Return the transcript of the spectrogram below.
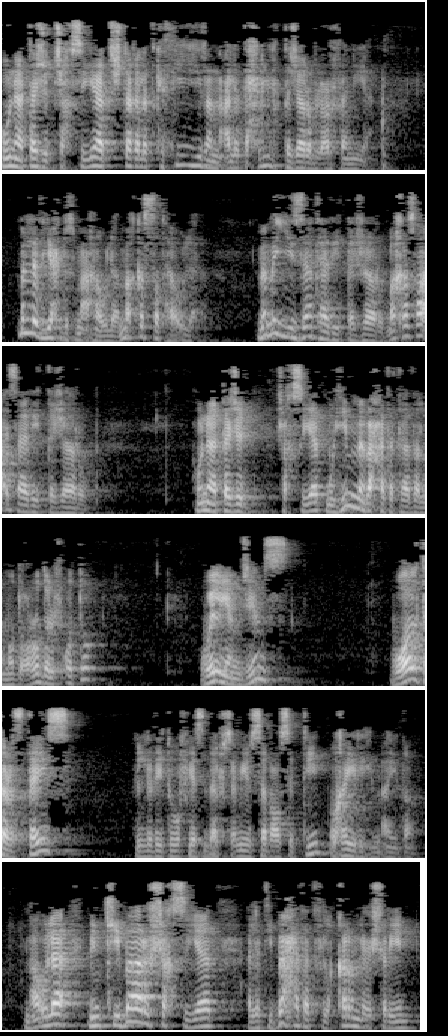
هنا تجد شخصيات اشتغلت كثيرا على تحليل التجارب العرفانية ما الذي يحدث مع هؤلاء؟ ما قصة هؤلاء؟ ما ميزات هذه التجارب؟ ما خصائص هذه التجارب؟ هنا تجد شخصيات مهمة بحثت هذا الموضوع رودولف أوتو ويليام جيمس والتر ستيس الذي توفي سنة 1967 وغيرهم أيضا هؤلاء من كبار الشخصيات التي بحثت في القرن العشرين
